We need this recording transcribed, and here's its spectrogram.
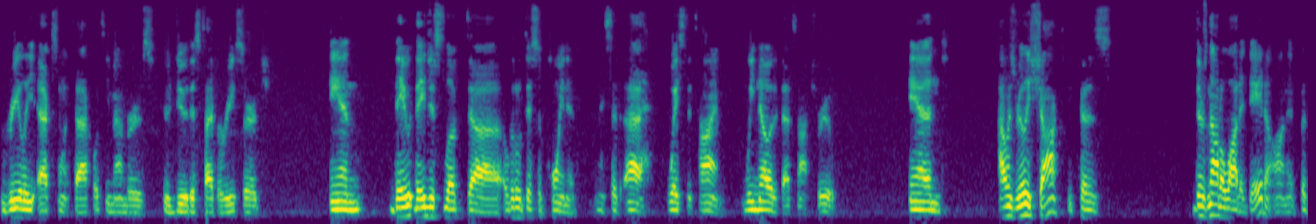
really excellent faculty members who do this type of research. And they, they just looked uh, a little disappointed And they said, ah, waste of time. We know that that's not true. And I was really shocked because there's not a lot of data on it, but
